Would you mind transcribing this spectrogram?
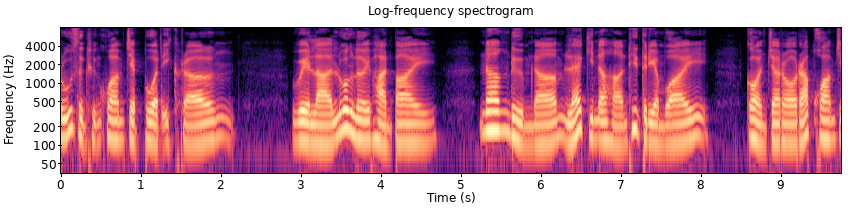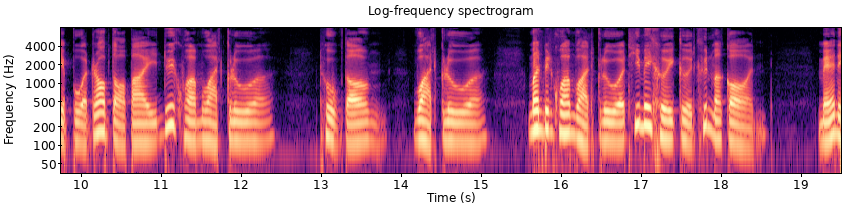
รู้สึกถึงความเจ็บปวดอีกครั้ง เวลาล่วงเลยผ่านไป นางดื่มน้ำและกินอาหารที่เตรียมไว้ ก่อนจะรอรับความเจ็บปวดรอบต่อไปด้วยความหวาดกลัว ถูกต้อง หวาดกลัว มันเป็นความหวาดกลัวที่ไม่เคยเกิดขึ้นมาก่อน แม้ใน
